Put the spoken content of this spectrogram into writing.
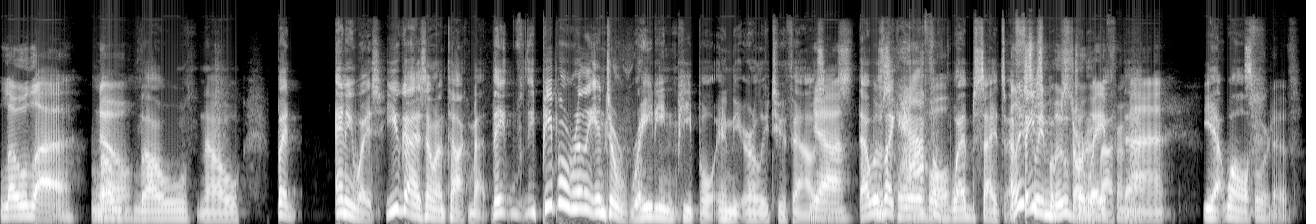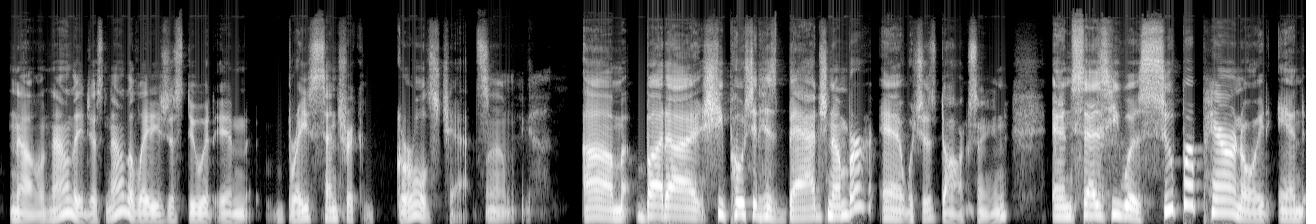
Lola. No. low, no. But anyways, you guys know what I'm talking about. They the people were really into rating people in the early 2000s. Yeah, that was, was like half of websites. At least we Facebook moved away about from that. Yeah, well, Sort of. no. Now they just now the ladies just do it in brace centric girls chats. Oh my god. Um, but uh, she posted his badge number, uh, which is doxing, and says he was super paranoid and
